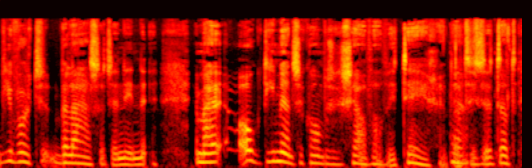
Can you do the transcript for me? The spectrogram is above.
je wordt belazerd. En in de, maar ook die mensen komen zichzelf wel weer tegen. Dat, Ja. is, het, dat,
